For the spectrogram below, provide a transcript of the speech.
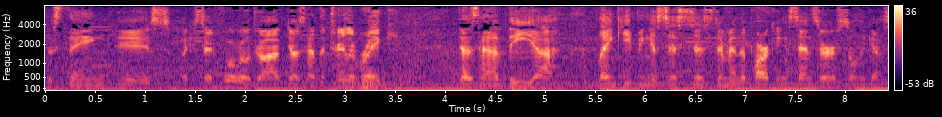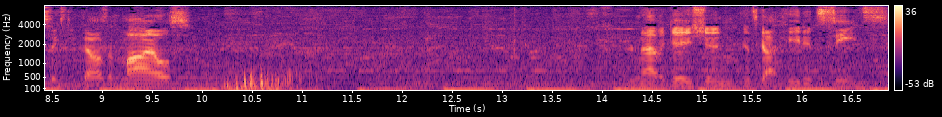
This thing is, like I said, four-wheel drive, does have the trailer brake, does have the uh, lane keeping assist system and the parking sensor. It's only got 60,000 miles. Navigation, it's got heated seats.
